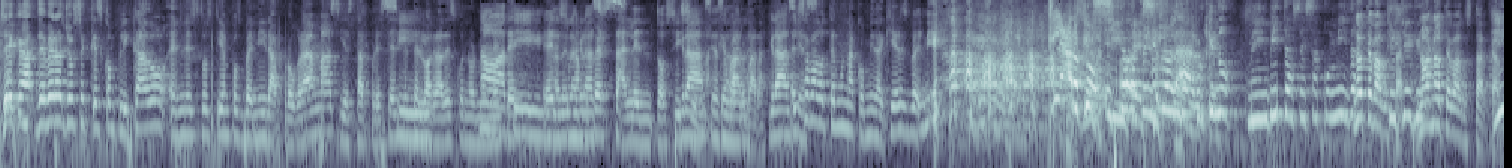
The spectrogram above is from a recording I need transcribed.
Checa, de veras yo sé que es complicado en estos tiempos venir a programas y estar presente, Sí. te lo agradezco No, enormemente. a ti, Eres Adela, una gracias. mujer talentosísima, Gracias, qué Adela. bárbara. Gracias. El sábado tengo una comida, ¿quieres venir? ¡Claro que Eso, sí! estaba pensando, claro ¿por qué que- no me invitas a esa comida? No te va a gustar. llegue- No, no te va a gustar, Carmen.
